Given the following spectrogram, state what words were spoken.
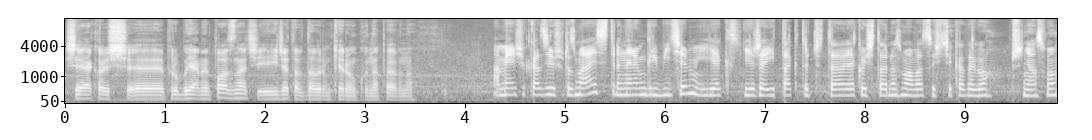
się jakoś e, próbujemy poznać i idzie to w dobrym kierunku na pewno. A miałeś okazję już rozmawiać z trenerem Gribiciem i jak, jeżeli tak, to czy ta, jakoś ta rozmowa coś ciekawego przyniosła?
